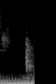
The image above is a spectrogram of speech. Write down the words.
change.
